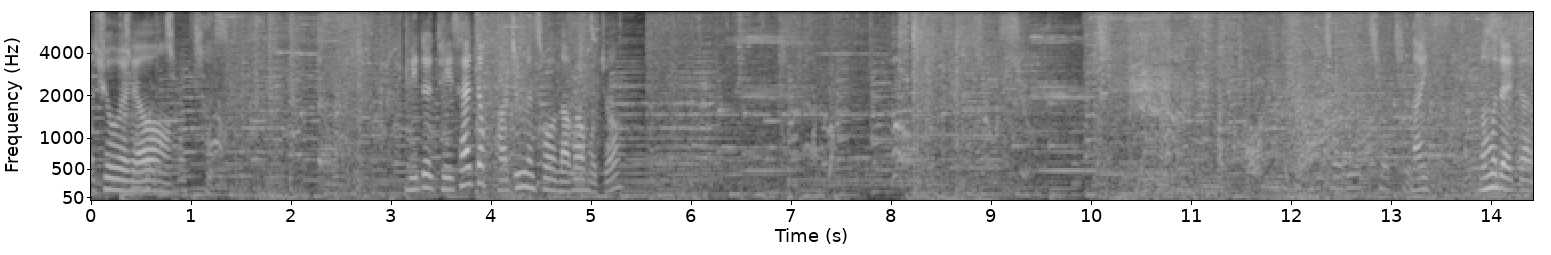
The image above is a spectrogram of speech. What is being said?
아쉬워요. 미드 뒤 살짝 봐주면서 나가보죠. 나이스. 너무 잘 따라.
